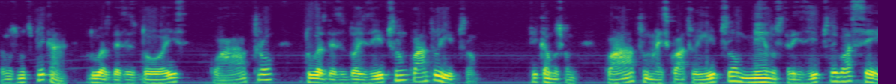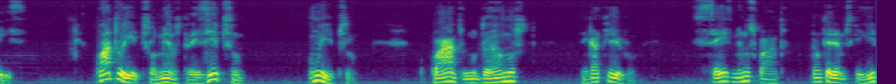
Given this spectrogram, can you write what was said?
Vamos multiplicar. 2 vezes 2, 4. 2 vezes 2y, 4y. Ficamos com 4 mais 4y menos 3y igual a 6. 4y menos 3y, 1y. O 4 mudamos, negativo. 6 menos 4. Então, teremos que y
